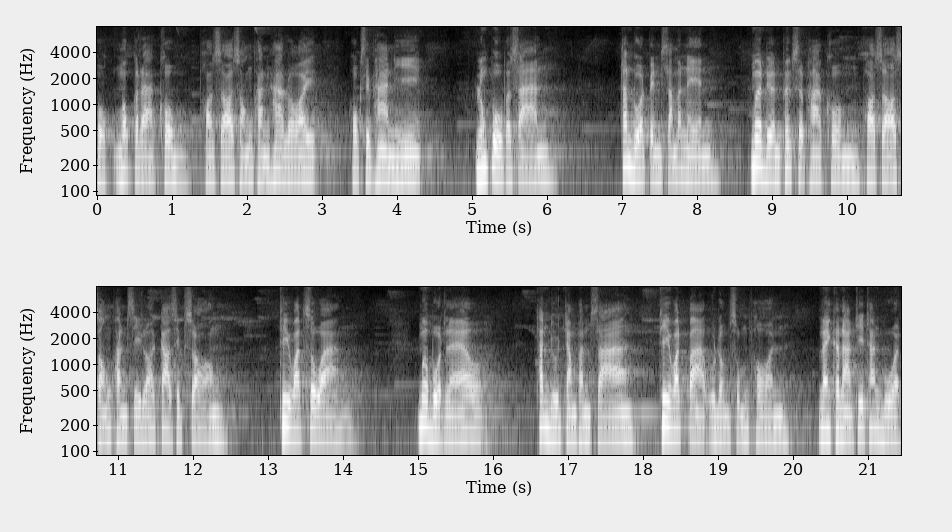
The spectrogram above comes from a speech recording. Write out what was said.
16 มกราคม พศ 2565 นี้ หลวงปู่ประสาน ท่านบวชเป็นสามเณรเมื่อเดือนพฤษภาคม พศ 2492 ที่วัดสว่าง เมื่อบวชแล้ว ท่านอยู่จำพรรษาที่วัดป่าอุดมสมพร ในขณะที่ท่านบวช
